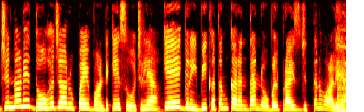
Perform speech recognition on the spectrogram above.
ਜਿਨ੍ਹਾਂ ਨੇ 2000 ਰੁਪਏ ਵੰਡ ਕੇ ਸੋਚ ਲਿਆ ਕਿ ਇਹ ਗਰੀਬੀ ਖਤਮ ਕਰਨ ਦਾ ਨੋਬਲ ਪ੍ਰਾਈਜ਼ ਜਿੱਤਣ ਵਾਲੇ ਆ।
